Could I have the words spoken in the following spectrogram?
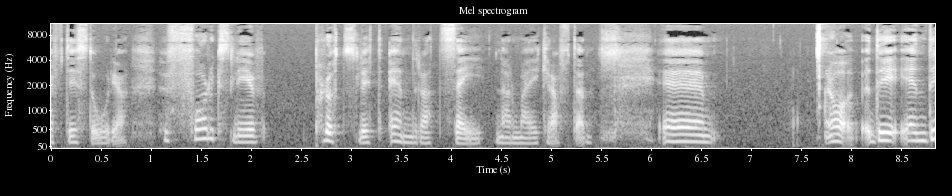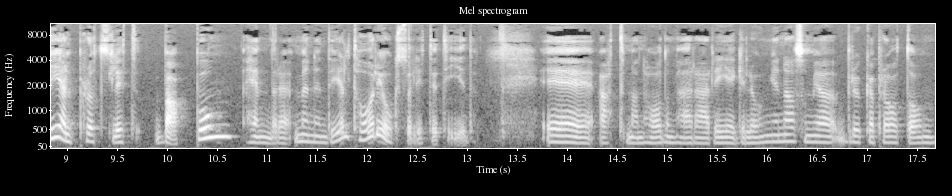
efter historia. Hur folks liv plötsligt ändrat sig närmare kraften. Eh, ja, det är en del plötsligt, bara boom, händer det. Men en del tar det också lite tid. Eh, att man har de här regelungorna som jag brukar prata om.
